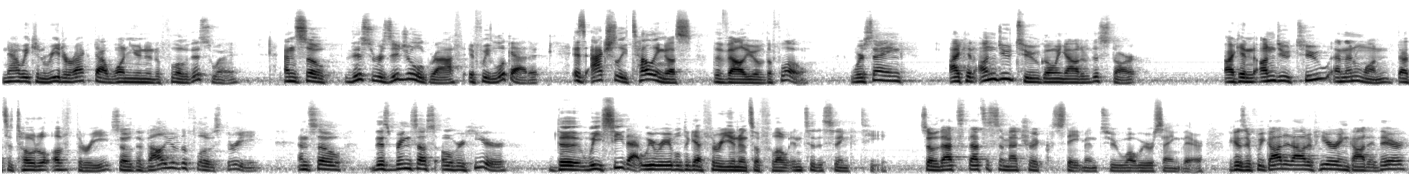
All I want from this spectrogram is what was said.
now we can redirect that one unit of flow this way and so this residual graph, if we look at it, is actually telling us the value of the flow. We're saying I can undo two going out of the start. I can undo two and then one. That's a total of three. So the value of the flow is three. And so this brings us over here. The, we see that we were able to get three units of flow into the sink T. So that's that's a symmetric statement to what we were saying there. Because if we got it out of here and got it there,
